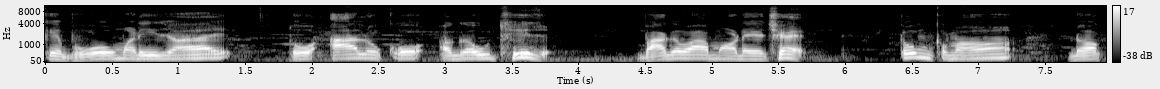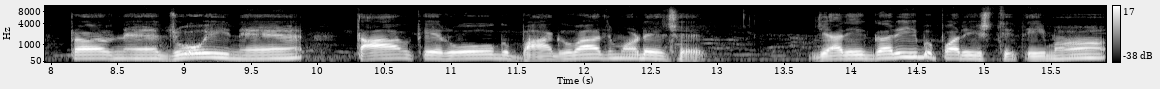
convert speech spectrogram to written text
કે ભૂવો મળી જાય, તો આ લોકો અગાઉથી જ ભાગવા મળે છે. ટૂંકમાં, ડૉક્ટરને જોઈને તાવ કે રોગ ભાગવા જ મળે છે. જ્યારે ગરીબ પરિસ્થિતિમાં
